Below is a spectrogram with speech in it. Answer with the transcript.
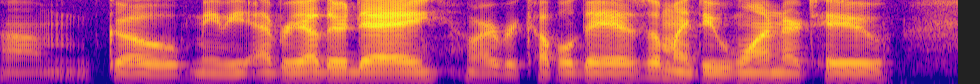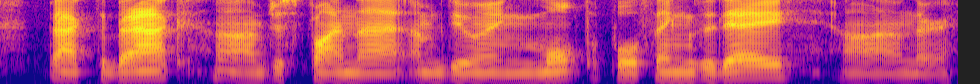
um, go maybe every other day or every couple days. I might do one or two back to back. Um, just find that I'm doing multiple things a day. Um, there,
